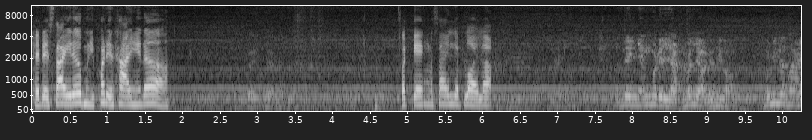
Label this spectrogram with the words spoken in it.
ให้ได้ใส่เด้อมื้อนี้พ่อได้ทายไงเด้อ ตะแกรงก็ใส่เรียบร้อยแล้วมันเด้งยังไม่ได้อยากให้มันแล้วเลยพี่น้องมันมีหน้าไทย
